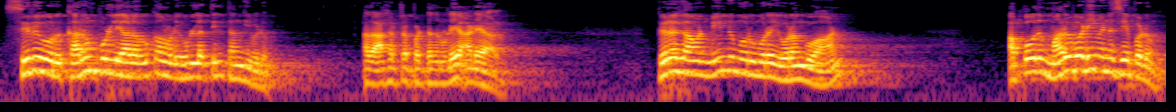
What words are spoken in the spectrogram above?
சிறு ஒரு கரும்புள்ளி அளவுக்கு அவனுடைய உள்ளத்தில் தங்கிவிடும். அது அகற்றப்பட்டதனுடைய அடையாளம். பிறகு அவன் மீண்டும் ஒரு முறை உறங்குவான். அப்போது மறுபடியும் என்ன செய்யப்படும்?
